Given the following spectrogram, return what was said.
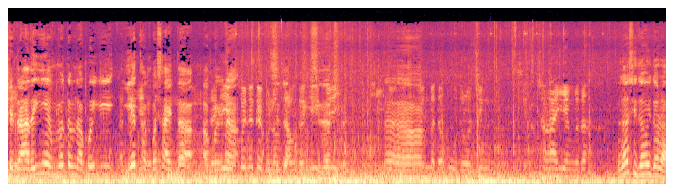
ꯁꯦꯟꯗ꯭ꯔꯥꯗꯒꯤ ꯌꯦꯡꯕ ꯃꯇꯝꯗ ꯑꯩꯈꯣꯏꯒꯤ ꯌꯦꯠ ꯊꯪꯕ ꯁꯥꯏꯗꯇ ꯑꯩꯈꯣꯏꯅ ꯁꯤꯗ ꯑꯣꯖꯥ ꯁꯤꯗ ꯑꯣꯏꯗꯣꯏꯔꯥ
